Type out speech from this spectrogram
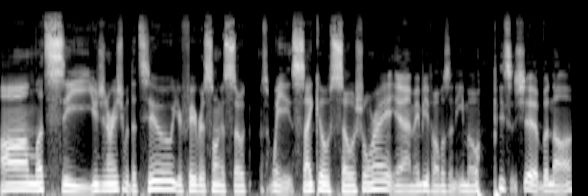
Um, let's see. U Generation with the two. Your favorite song is so wait, psychosocial, right? Yeah, maybe if I was an emo piece of shit, but nah.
